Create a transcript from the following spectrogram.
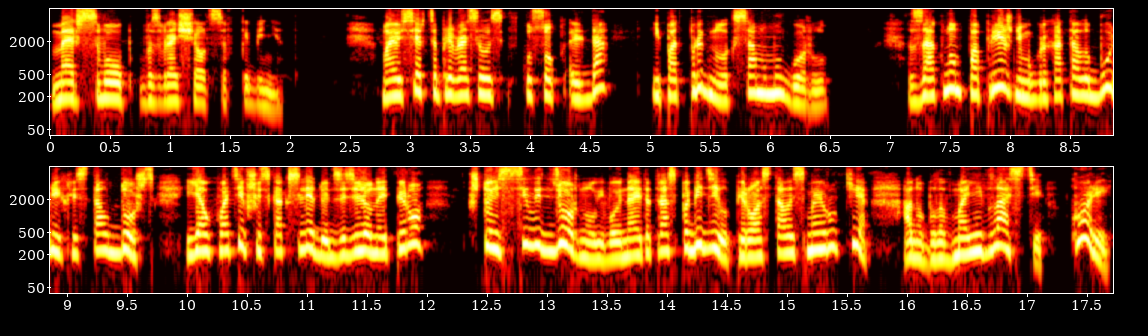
Мэр Своуп возвращался в кабинет. Мое сердце превратилось в кусок льда и подпрыгнуло к самому горлу. За окном по-прежнему грохотала буря и хлестал дождь, и я, ухватившись как следует за зеленое перо, что из силы дернул его и на этот раз победил. Перо осталось в моей руке, оно было в моей власти. Корей!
